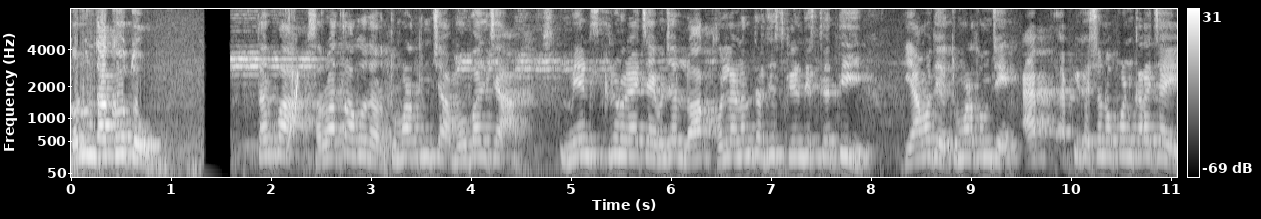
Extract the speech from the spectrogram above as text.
करून दाखवतो. तर पहा सर्वात अगोदर तुम्हाला तुमच्या मोबाईलच्या मेन स्क्रीनवर यायचं आहे. म्हणजे लॉक खोलल्यानंतर जी स्क्रीन दिसते ती यामध्ये तुम्हाला तुमचे ॲप ॲप्लिकेशन ओपन करायचे आहे.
